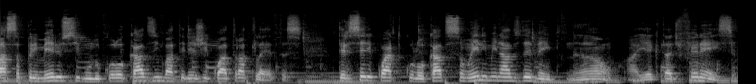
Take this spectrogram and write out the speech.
Passa primeiro e segundo colocados em baterias de quatro atletas. Terceiro e quarto colocados são eliminados do evento. Não, aí é que tá a diferença.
